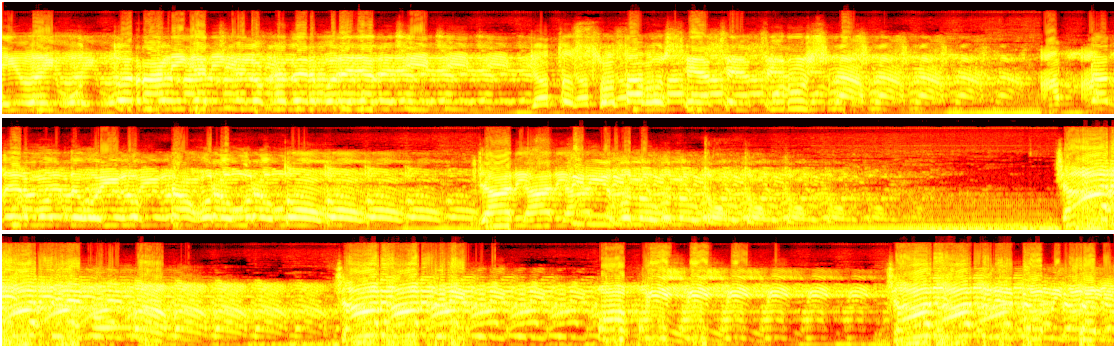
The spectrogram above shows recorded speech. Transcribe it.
এই ওই উত্তর রানীগাছি লোকেদের বলে যাচ্ছি, যত শ্রোতা বসে আছেন পুরুষরা আপনাদের মধ্যে ওই লোকটা হলো উত্তম, যার স্ত্রী হলো উত্তম। যার স্ত্রী নোংরা, যার স্ত্রী পাপী, যার স্ত্রী ব্যভিচারী,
